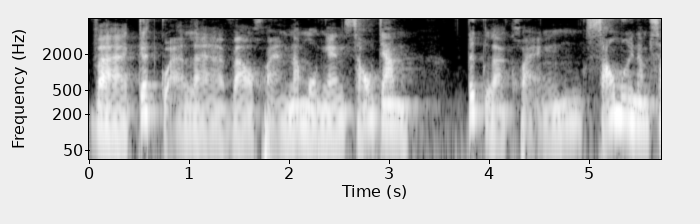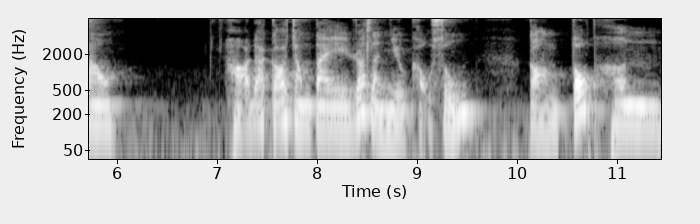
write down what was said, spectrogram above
Và kết quả là vào khoảng năm 1600 tức là khoảng 60 năm sau, họ đã có trong tay rất là nhiều khẩu súng, còn tốt hơn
